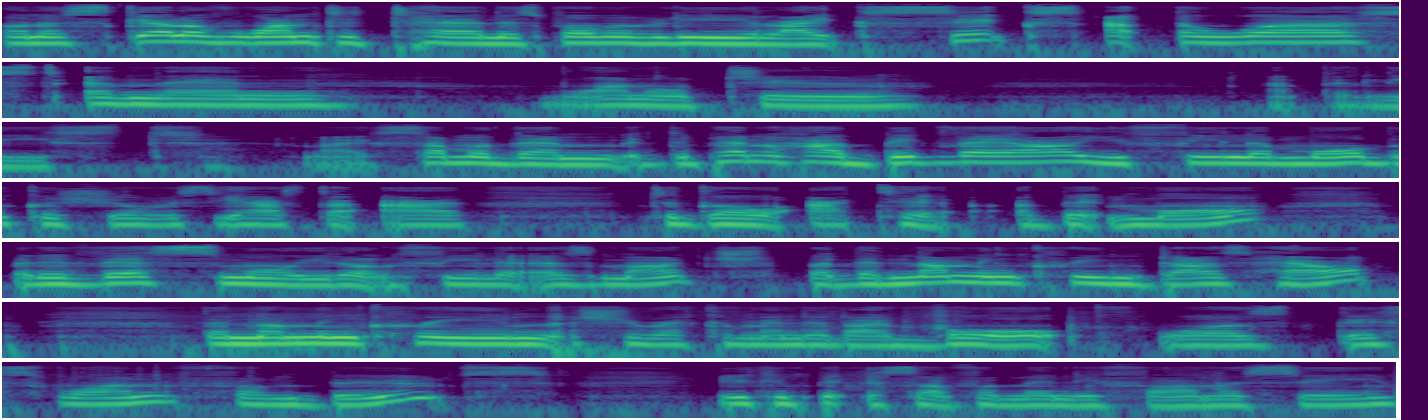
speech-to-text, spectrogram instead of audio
on a scale of 1 to 10 it's probably like 6 at the worst and then 1 or 2 at the least. Like some of them depending on how big they are you feel them more because she obviously has to add to go at it a bit more. But if they're small you don't feel it as much. But the numbing cream does help. The numbing cream that she recommended i bought was this one from boots you can pick this up from any pharmacy.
